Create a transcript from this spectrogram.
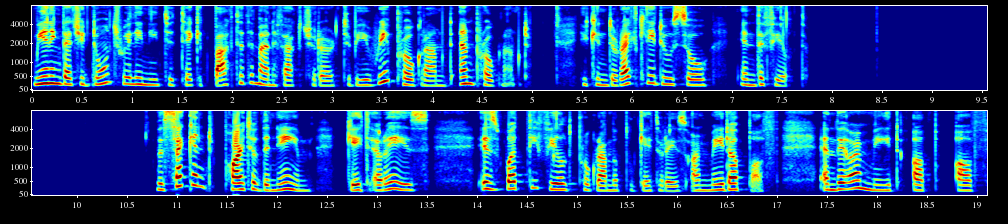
meaning that you don't really need to take it back to the manufacturer to be reprogrammed and programmed. You can directly do so in the field. The second part of the name, gate arrays, is what the field programmable gate arrays are made up of, and they are made up of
